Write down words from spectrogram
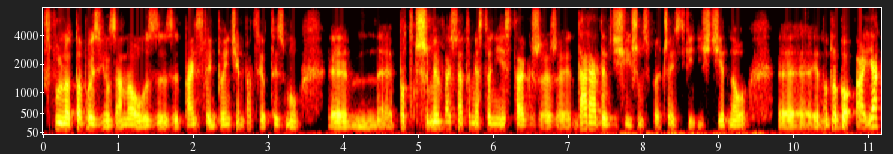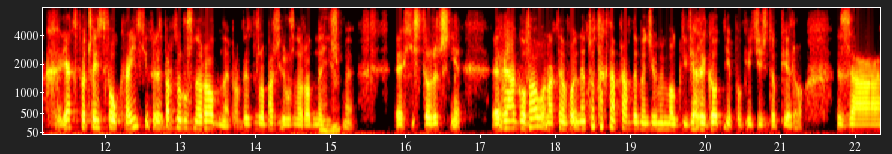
wspólnotowość związaną z, z państwem i pojęciem patriotyzmu podtrzymywać, natomiast to nie jest tak, że, że da radę w dzisiejszym społeczeństwie iść jedną, e, jedną drogą, a jak, jak społeczeństwo ukraińskie, które jest bardzo różnorodne, prawda, jest dużo bardziej różnorodne mhm. niż my historycznie, reagowało na tę wojnę, to tak naprawdę będziemy mogli wiarygodnie powiedzieć dopiero za,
